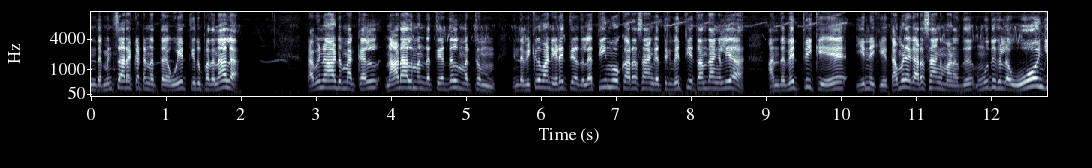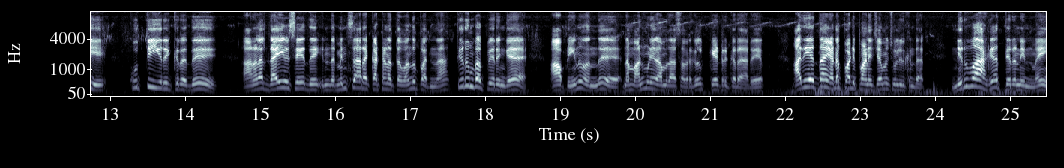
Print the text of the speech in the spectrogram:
இந்த மின்சார கட்டணத்தை உயர்த்தி இருப்பதனால தமிழ்நாடு மக்கள் நாடாளுமன்ற தேர்தல் மற்றும் இந்த விக்கிரவாண்டி இடைத்தேர்தலில் திமுக அரசாங்கத்துக்கு வெற்றியை தந்தாங்க இல்லையா? அந்த வெற்றிக்கு இன்னைக்கு தமிழக அரசாங்கமானது முதுகில் ஓங்கி குத்தி இருக்கிறது. அதனால் தயவு செய்து இந்த மின்சார கட்டணத்தை வந்து பார்த்திங்கன்னா திரும்ப பெறுங்க அப்படின்னு வந்து நம்ம அன்புமணி ராமதாஸ் அவர்கள் கேட்டிருக்கிறாரு. அதே தான் எடப்பாடி பழனிசாமி சொல்லியிருக்கின்றார். நிர்வாக திறனின்மை.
